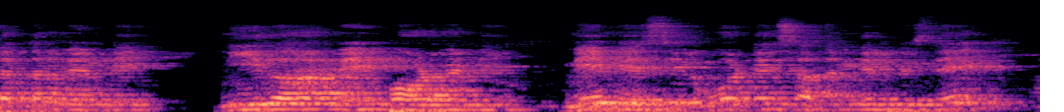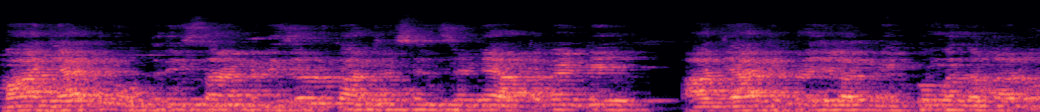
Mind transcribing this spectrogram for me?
పెత్తనం ఏమిటి నీ ద్వారా మేము పోవడం ఏంటి? మేము ఎస్సీలు ఓటేసి అతను గెలిపిస్తే మా జాతిని ఉద్ధరిస్తానంటే రిజర్వ్ కాన్స్టిట్యూన్సీ అంటే అర్థమేంటి ఆ జాతి ప్రజలకు ఎక్కువ మంది ఉన్నారు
